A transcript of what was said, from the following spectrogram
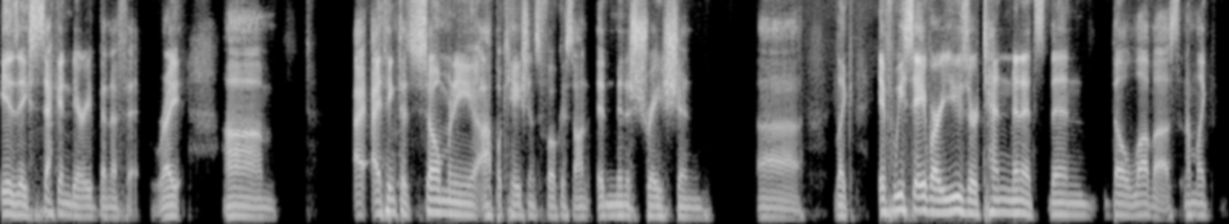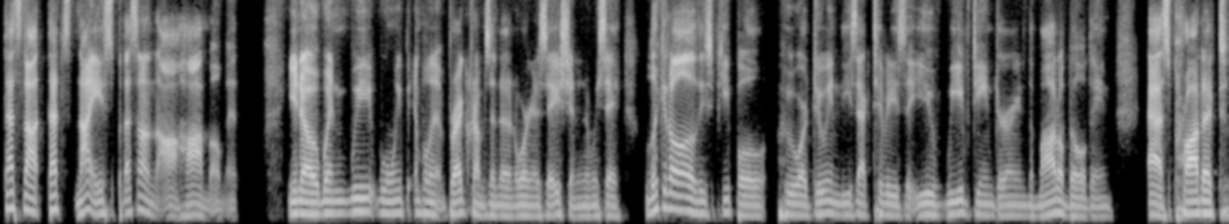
is a secondary benefit, right? Um, I, I think that so many applications focus on administration. Uh, like if we save our user 10 minutes, then they'll love us. And I'm like, that's not, that's nice, but that's not an aha moment you know when we when we implement breadcrumbs into an organization and we say look at all of these people who are doing these activities that you we've deemed during the model building as product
